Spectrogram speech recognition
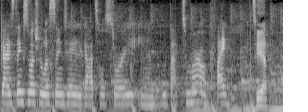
Guys, thanks so much for listening today to God's whole story, and we'll be back tomorrow. Bye. See ya.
